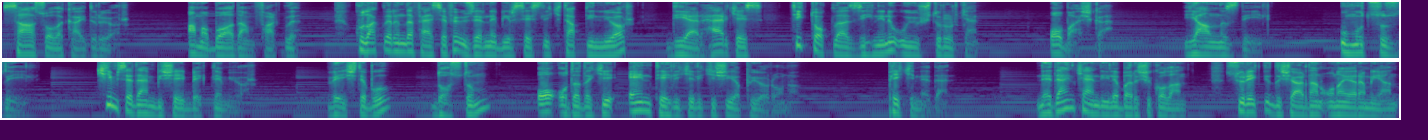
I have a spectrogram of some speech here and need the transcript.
sağa sola kaydırıyor. Ama bu adam farklı. Kulaklarında felsefe üzerine bir sesli kitap dinliyor, diğer herkes TikTok'la zihnini uyuştururken. O başka. Yalnız değil. Umutsuz değil. Kimseden bir şey beklemiyor. Ve işte bu, dostum, o odadaki en tehlikeli kişi yapıyor onu. Peki neden? Neden kendiyle barışık olan, sürekli dışarıdan onay aramayan,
